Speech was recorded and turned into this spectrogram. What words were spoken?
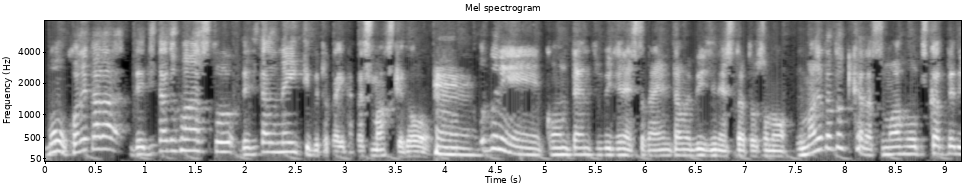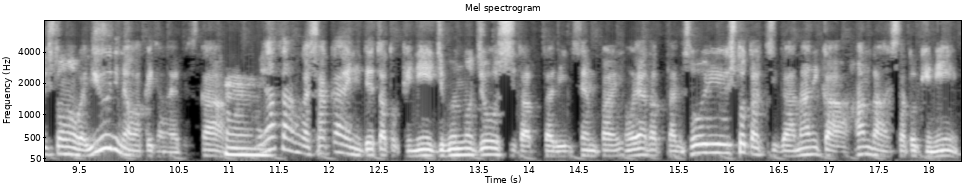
もうこれからデジタルファースト、デジタルネイティブとか言い方しますけど、うん。特にコンテンツビジネスとかエンタメビジネスだと、その、生まれた時からスマホを使ってる人の方が有利なわけじゃないですか。うん皆さんが社会に出た時に自分の上司だったり、先輩、親だったり、そういう人たちが何か判断した時に、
